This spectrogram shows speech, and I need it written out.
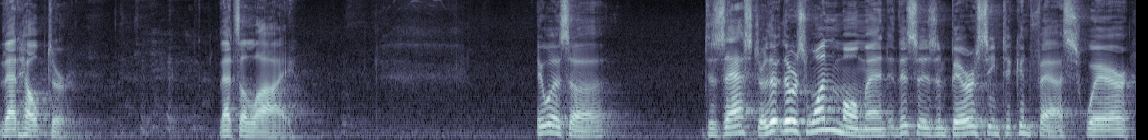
That helped her. That's a lie. It was a disaster. There, there, was one moment, this is embarrassing to confess, where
